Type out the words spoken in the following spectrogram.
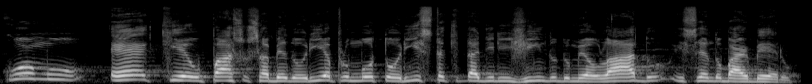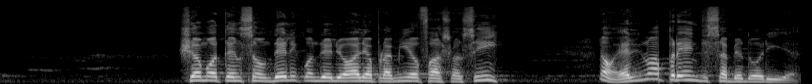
Como é que eu passo sabedoria para o motorista que está dirigindo do meu lado e sendo barbeiro? Chamo a atenção dele quando ele olha para mim, eu faço assim? Não, ele não aprende sabedoria.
